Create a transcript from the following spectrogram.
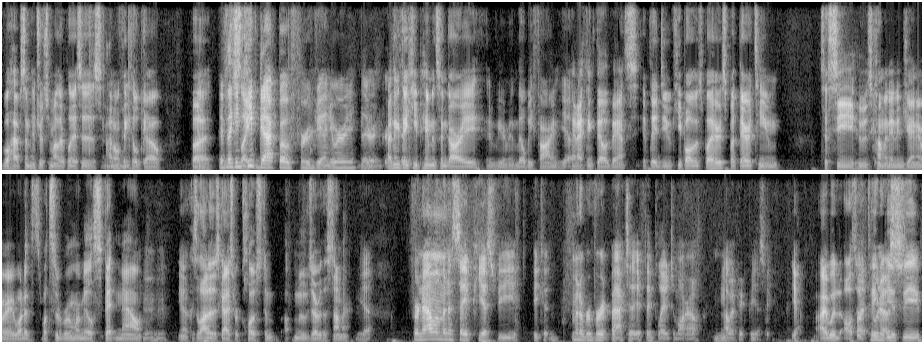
will have some interest from other places. I don't think he'll go, but if they can like- keep Gakpo through January, they're in great. I think they keep him and Sangare and Veerman, they'll be fine. Yeah. And I think they'll advance if they do keep all those players. But they're a team to see who's coming in in January. What is what's the rumor mill spitting out? Mhm. You know, because a lot of those guys were close to moves over the summer. Yeah. For now, I'm gonna say PSV because I'm gonna revert back to if they played tomorrow, Mhm. I would pick PSV. Yeah, I would also But take? PSV,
